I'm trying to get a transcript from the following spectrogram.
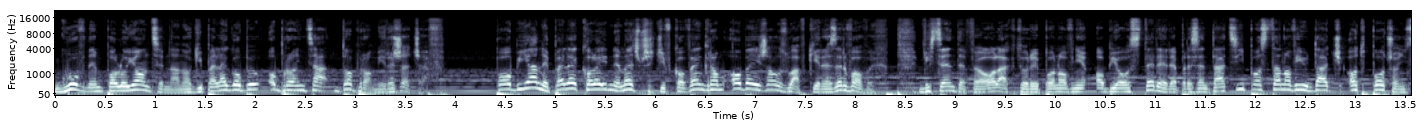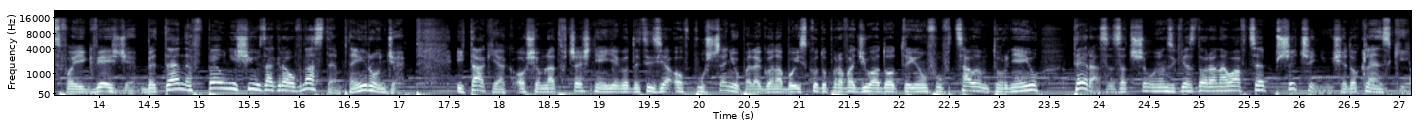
Głównym polującym na nogi Pelego był obrońca Dobromir Rzeczew. Poobijany Pele kolejny mecz przeciwko Węgrom obejrzał z ławki rezerwowych. Vicente Feola, który ponownie objął stery reprezentacji, postanowił dać odpocząć swojej gwieździe, by ten w pełni sił zagrał w następnej rundzie. I tak jak 8 lat wcześniej jego decyzja o wpuszczeniu Pelego na boisko doprowadziła do triumfu w całym turnieju, teraz zatrzymując gwiazdora na ławce przyczynił się do klęski.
